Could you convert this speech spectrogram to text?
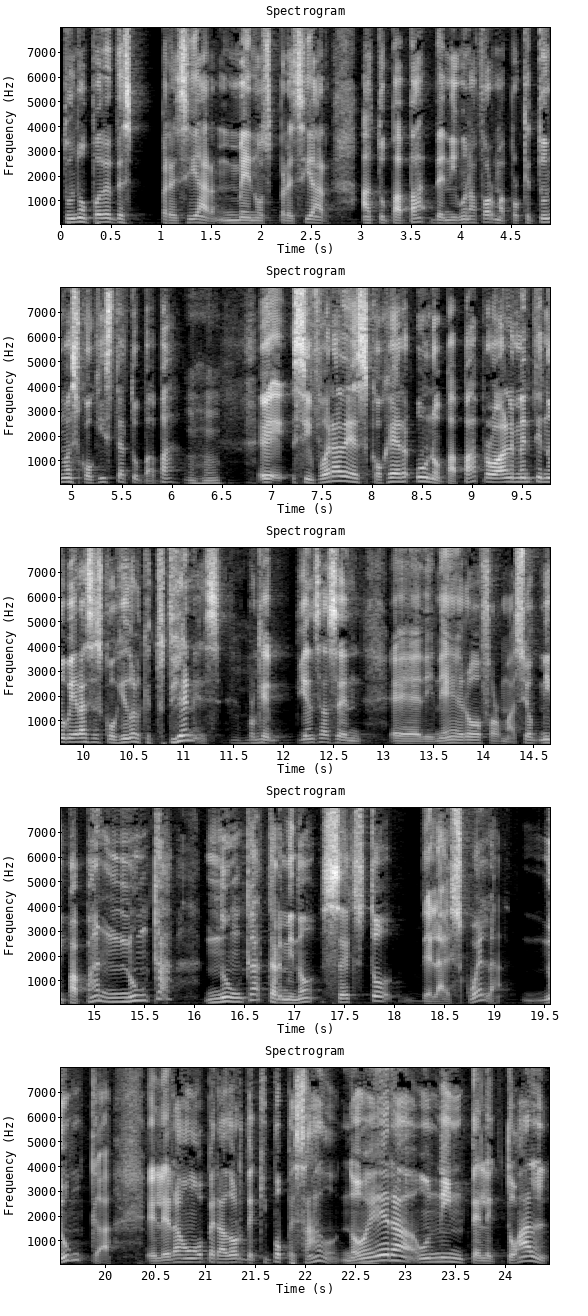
tú no puedes despreciar, menospreciar a tu papá de ninguna forma, porque tú no escogiste a tu papá. Eh, si fuera de escoger uno, papá, probablemente no hubieras escogido el que tú tienes, porque piensas en eh, dinero, formación. Mi papá nunca, nunca terminó sexto de la escuela. Nunca. Él era un operador de equipo pesado, no era un intelectual.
